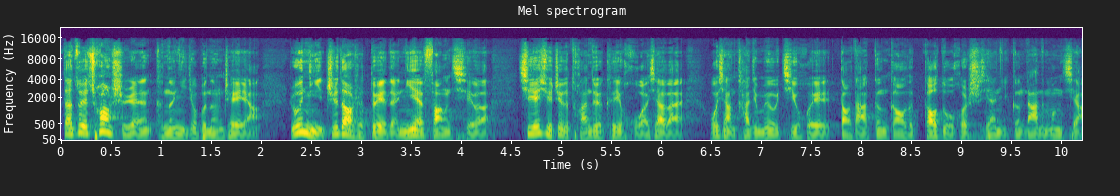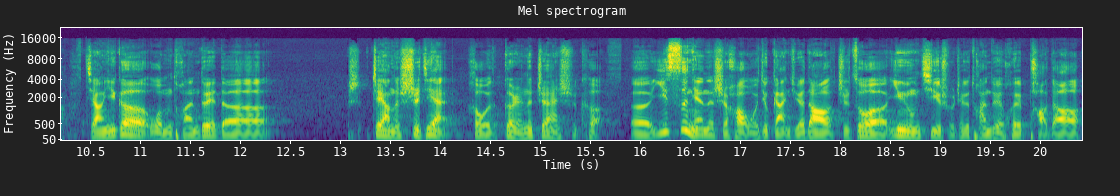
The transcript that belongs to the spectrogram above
但作为创始人，可能你就不能这样。如果你知道是对的，你也放弃了，其实也许这个团队可以活下来，我想他就没有机会到达更高的高度，或者实现你更大的梦想。讲一个我们团队的这样的事件和我个人的至暗时刻。呃，一四年的时候，我就感觉到只做应用技术，这个团队会跑到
